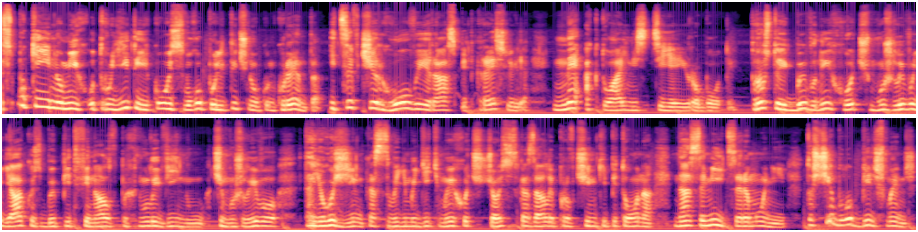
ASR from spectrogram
спокійно міг отруїти якогось свого політичного конкурента. І це в черговий раз підкреслює неактуальність цієї роботи. Просто якби вони, хоч, можливо, якось би під фінал впихнули війну, чи, можливо, та його жінка з своїми дітьми хоч щось сказали про вчинки Пітона на самій церемонії, то ще було б більш-менш.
